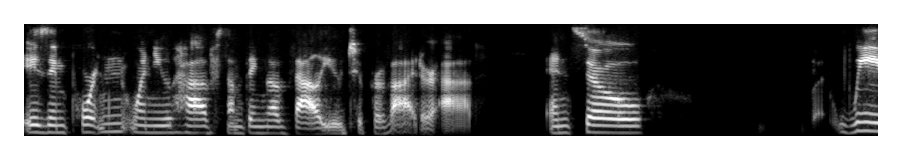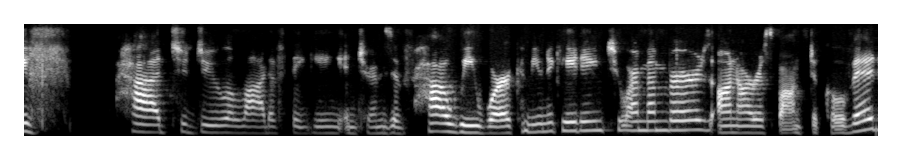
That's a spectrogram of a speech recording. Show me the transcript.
is important when you have something of value to provide or add. And so we've had to do a lot of thinking in terms of how we were communicating to our members on our response to COVID.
